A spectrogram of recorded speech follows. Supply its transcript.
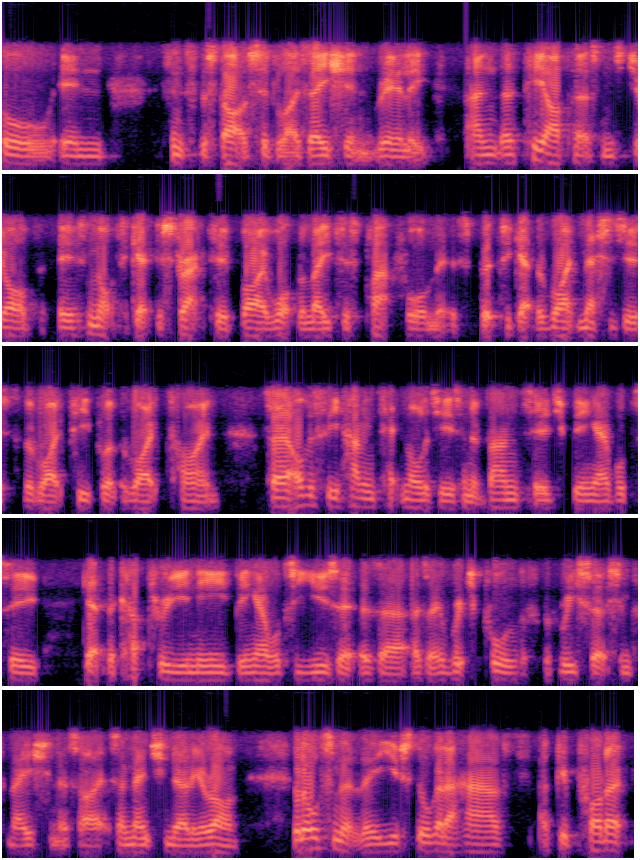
all in since the start of civilization, really. And the PR person's job is not to get distracted by what the latest platform is, but to get the right messages to the right people at the right time. So obviously, having technology is an advantage. Being able to get the cut through you need, being able to use it as a as a rich pool of, of research information, as I as I mentioned earlier on. But ultimately, you've still got to have a good product.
